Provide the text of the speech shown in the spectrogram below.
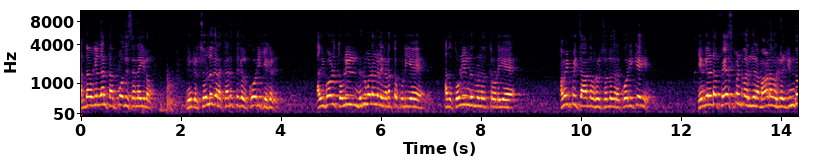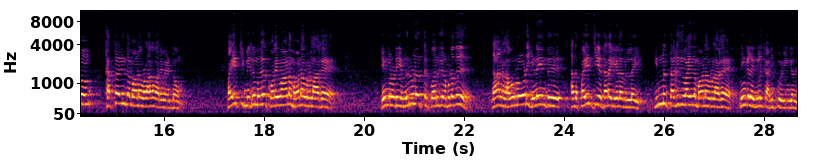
அந்த வகையில் தான் தற்போது சென்னையிலும் நீங்கள் சொல்லுகிற கருத்துக்கள் கோரிக்கைகள் அதுபோல் தொழில் நிறுவனங்களை நடத்தக்கூடிய அந்த தொழில் நிறுவனத்தினுடைய அமைப்பை சார்ந்தவர்கள் சொல்லுகிற கோரிக்கை எங்களிடம் பேஸ்மெண்ட் வருகிற மாணவர்கள் இன்னும் கற்றறிந்த மாணவர்களாக வர வேண்டும். பயிற்சி மிக மிக குறைவான மாணவர்களாக எங்களுடைய நிறுவனத்திற்கு வருகிற பொழுது நாங்கள் அவர்களோடு இணைந்து அந்த பயிற்சியை தர இயலவில்லை. இன்னும் தகுதி வாய்ந்த மாணவர்களாக நீங்கள் எங்களுக்கு அனுப்பி வையுங்கள்.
